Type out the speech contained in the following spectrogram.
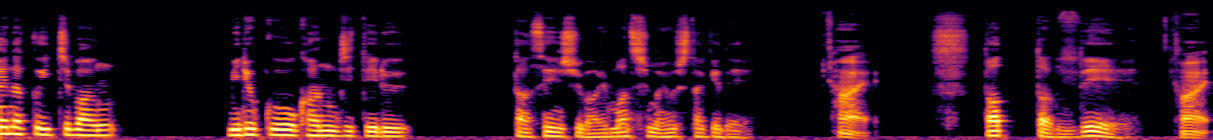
違いなく一番魅力を感じてるた選手が松島義武で、はい。だったんで、はい。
